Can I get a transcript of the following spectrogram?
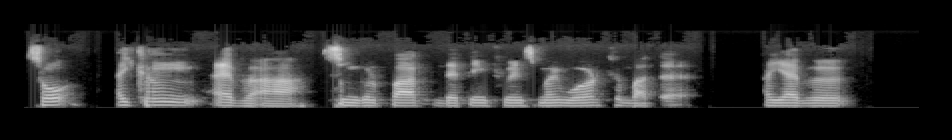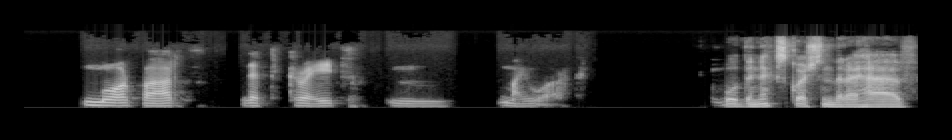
so I can have a single part that influence my work, but I have more part that create um, my work. Well, the next question that I have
